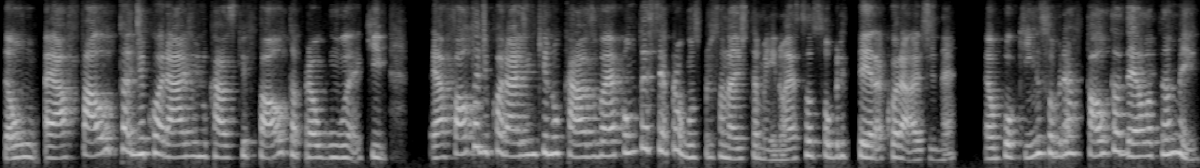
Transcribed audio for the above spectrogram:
Então, é a falta de coragem, no caso, que falta para algum. É que é a falta de coragem que, no caso, vai acontecer para alguns personagens também. Não é só sobre ter a coragem, né? É um pouquinho sobre a falta dela também.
